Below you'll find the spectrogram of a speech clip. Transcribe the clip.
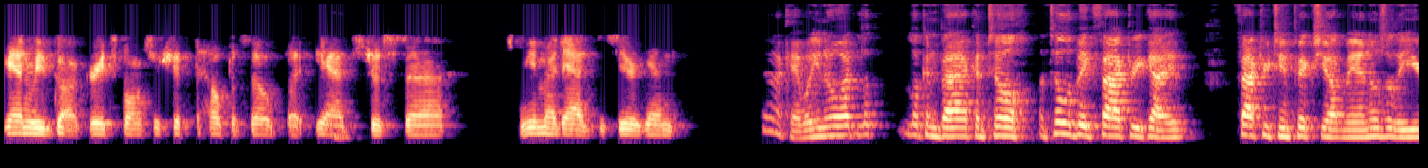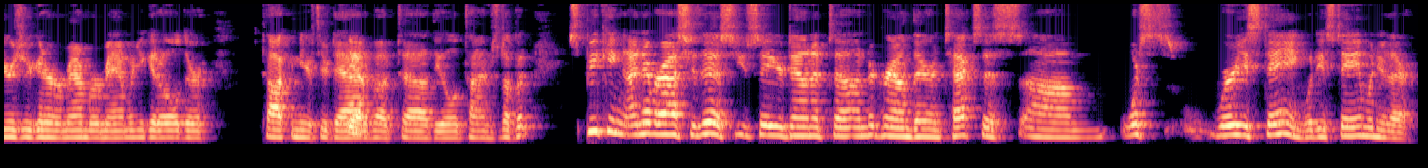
again we've got great sponsorship to help us out. But yeah, it's just uh, me and my dad this year again. Okay, well, you know what? Look, looking back until until the big factory guy factory team picks you up, man. Those are the years you're going to remember, man. When you get older, talking with your dad yeah. about uh, the old times stuff. But speaking, I never asked you this. You say you're down at uh, Underground there in Texas. Um, what's where are you staying? What are you staying when you're there?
